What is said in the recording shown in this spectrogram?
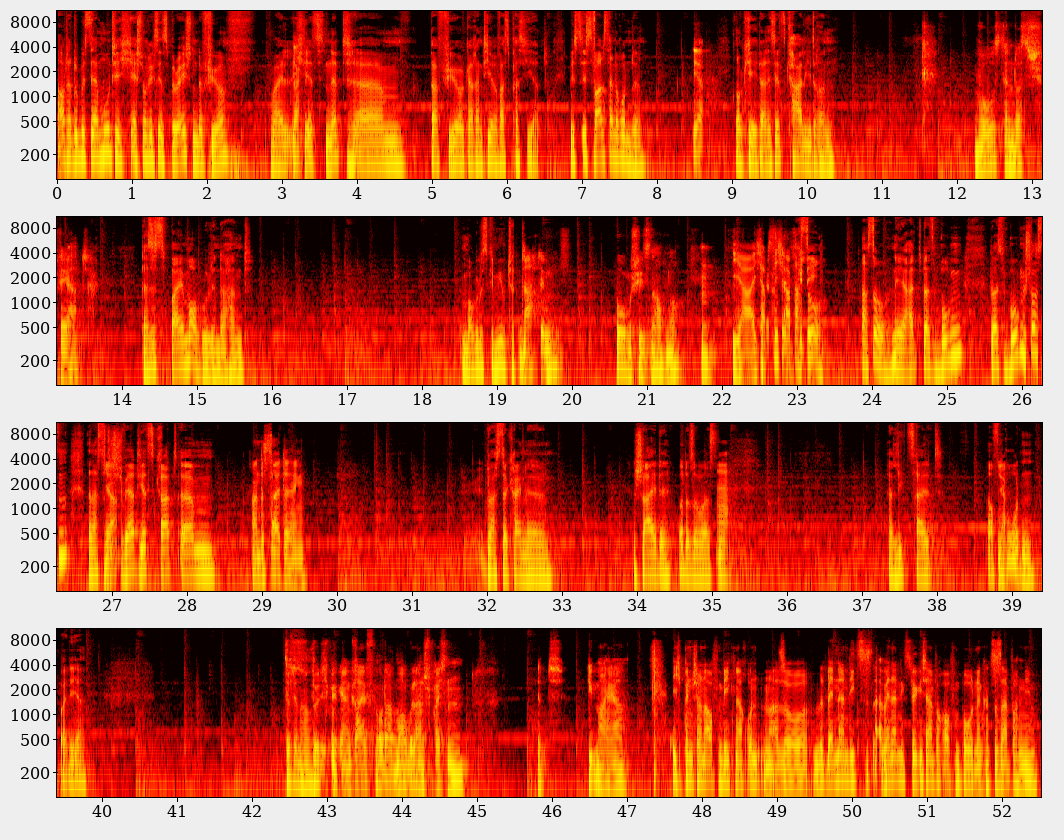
Auta, du bist sehr mutig. Kriegst du Inspiration dafür, weil ich Danke. jetzt nicht ähm, dafür garantiere, was passiert. Ist, ist, war das deine Runde? Ja. Okay, dann ist jetzt Kali dran. Wo ist denn das Schwert? Das ist bei Morgul in der Hand. Morgul ist gemutet. Nach dem Bogenschießen auch noch? Hm. Ja, ich hab's nicht Ach abgelegt. so. Ach so, nee, halt, du hast einen Bogen, du hast einen Bogen geschossen, dann hast du Ja. das Schwert jetzt gerade, ähm, An der Seite hängen. du hast ja keine Scheide oder sowas. Hm. Da liegt's halt auf dem Ja. Boden bei dir. Das Genau. würde ich mir gern greifen oder Morgul ansprechen. Mit, gib mal her. Ich bin schon auf dem Weg nach unten. Also, wenn dann liegt's, wenn dann liegt's wirklich einfach auf dem Boden, dann kannst du es einfach nehmen.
